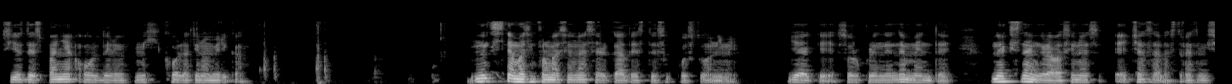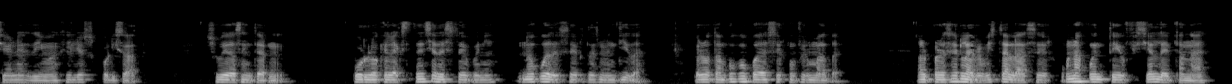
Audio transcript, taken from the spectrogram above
si es de España o de México o Latinoamérica. No existe más información acerca de este supuesto anime, ya que, sorprendentemente, no existen grabaciones hechas a las transmisiones de Evangelios por ISAT, subidas a internet, por lo que la existencia de opening no puede ser desmentida, pero tampoco puede ser confirmada. Al parecer la revista Láser, una fuente oficial del canal,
